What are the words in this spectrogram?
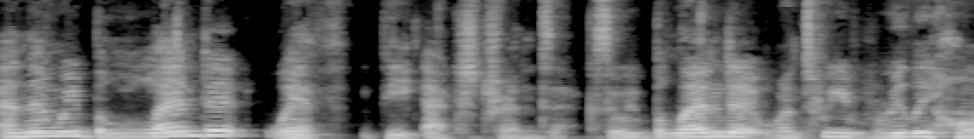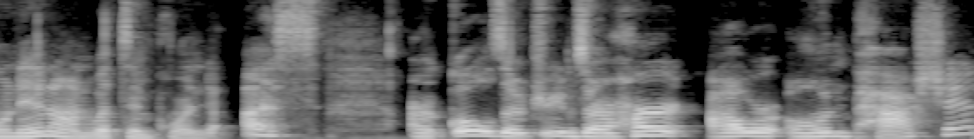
and then we blend it with the extrinsic. So we blend it once we really hone in on what's important to us, our goals, our dreams, our heart, our own passion,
